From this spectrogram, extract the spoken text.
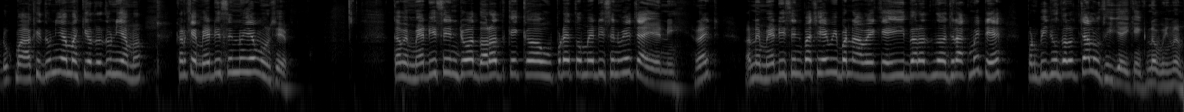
ટૂંકમાં આખી દુનિયામાં કહો તો દુનિયામાં. કારણ કે મેડિસિનનું એવું છે. કે મેડિસિન જો દરદ કંઈક ઉપડે તો મેડિસિન વેચાય એની રાઈટ અને મેડિસિન પછી એવી બનાવે કે એ દરદ જરાક મટે, પણ બીજું દરદ ચાલુ થઈ જાય કંઈક નવીન એમ.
